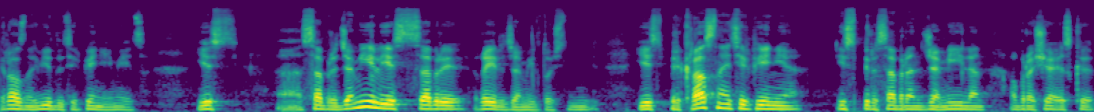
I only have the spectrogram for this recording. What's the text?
разные виды терпения имеется. Есть э, сабри джамиль, есть сабри гейр джамиль, то есть есть прекрасное терпение, испирсабран джамилян, обращаясь к э,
